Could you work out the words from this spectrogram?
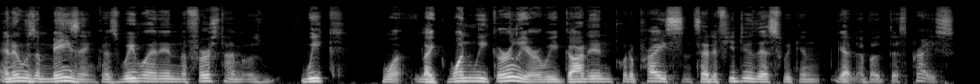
And it was amazing because we went in the first time, it was week, what, like one week earlier. We got in, put a price, and said, if you do this, we can get about this price.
